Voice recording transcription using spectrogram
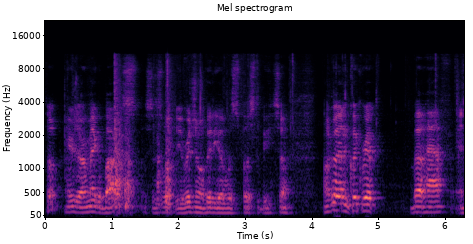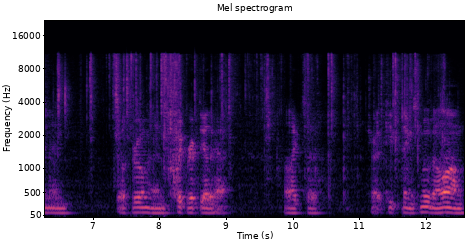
So here's our mega box. This is what the original video was supposed to be. So I'll go ahead and quick rip about half and then go through them and then quick rip the other half. I like to try to keep things moving along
